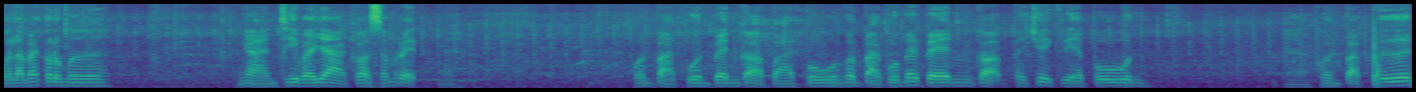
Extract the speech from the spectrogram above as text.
คนละไม้คนละมือ งานที่ว่ายากก็สำเร็จนะคนปาดปูนเป็นก็ปาดปูน คนปาดปูนไม่เป็นก็ไปช่วยเกลี่ยปูน คนปรับพื้น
